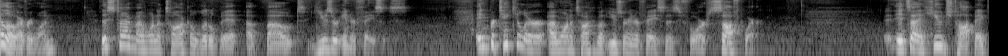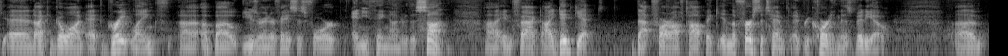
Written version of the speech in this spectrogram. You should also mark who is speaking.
Speaker 1: Hello everyone. This time I want to talk a little bit about user interfaces. In particular, I want to talk about user interfaces for software. It's a huge topic and I can go on at great length uh, about user interfaces for anything under the sun. Uh, in fact, I did get that far off topic in the first attempt at recording this video. Um,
